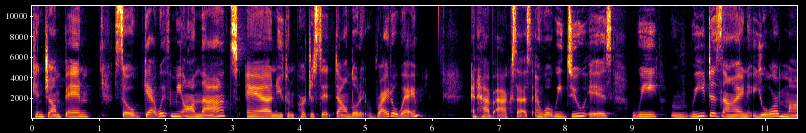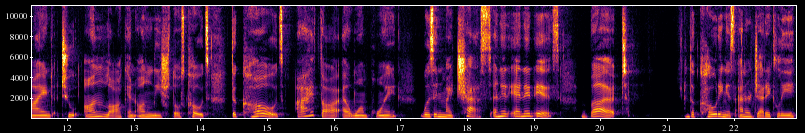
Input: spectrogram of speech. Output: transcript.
can jump in. So get with me on that and you can purchase it, download it right away and have access. And what we do is we redesign your mind to unlock and unleash those codes. The codes I thought at one point was in my chest and it and it is. But the coding is energetically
